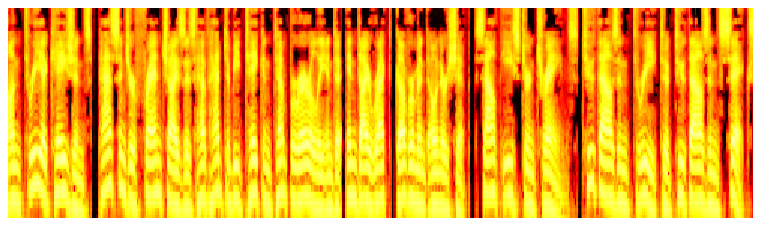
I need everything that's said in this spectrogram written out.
On three occasions, passenger franchises have had to be taken temporarily into indirect government ownership: Southeastern Trains (2003 to 2006),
